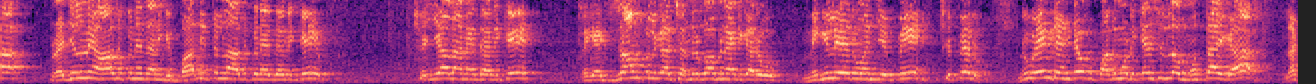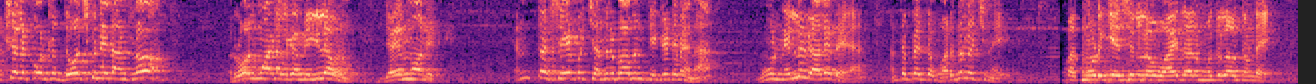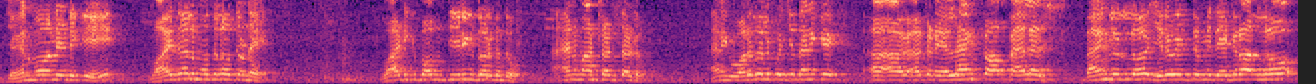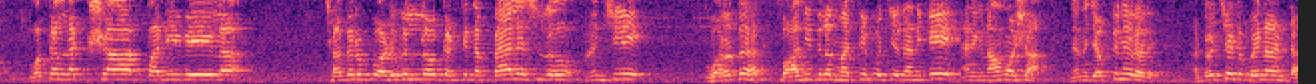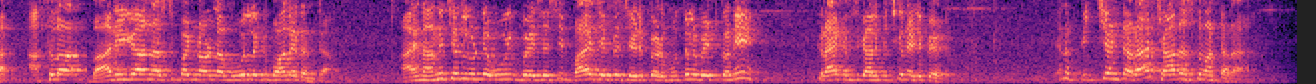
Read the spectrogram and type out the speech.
ప్రజల్ని ఆదుకునేదానికి బాధితులను ఆదుకునేదానికి చెయ్యాలనేదానికి లైక్ ఎగ్జాంపుల్గా చంద్రబాబు నాయుడు గారు మిగిలేరు అని చెప్పి చెప్పారు. నువ్వేంటంటే ఒక పదమూడు కేసుల్లో ముద్దాయిగా లక్షల కోట్లు దోచుకునే దాంట్లో రోల్ మోడల్గా మిగిలావు నువ్వు జగన్మోహన్ రెడ్డి. ఎంతసేపు చంద్రబాబుని తిట్టడమేనా? మూడు నెలలు కాలేదయ్యా. అంత పెద్ద వరదలు వచ్చినాయి. పదమూడు కేసుల్లో వాయిదాలు మొదలవుతుండే. జగన్మోహన్ రెడ్డికి వాయిదాలు మొదలవుతుండే. వాటికి పాపం తీరిగి దొరకదు. ఆయన మాట్లాడతాడు. ఆయనకి వరదలకు వచ్చేదానికి అక్కడ ఎల్హంకా ప్యాలెస్ బెంగళూరులో ఇరవై తొమ్మిది ఎకరాల్లో ఒక లక్ష పదివేల చదరపు అడుగుల్లో కట్టిన ప్యాలెస్లో నుంచి వరద బాధితుల మధ్యకు వచ్చేదానికి ఆయనకి నామోష. నిన్న చెప్తున్నారు అది. అటు వచ్చేట్టు పోయినా అంట అసలు భారీగా నష్టపడిన వాళ్ళ ఊర్లకి బాగాలేదంట ఆయన అనుచరులు ఉండే ఊరికి పోసేసి బాయ్ చెప్పేసి వెళ్ళిపోయాడు. ముద్దులు పెట్టుకొని క్రాకర్స్ కాల్పించుకొని వెళ్ళిపోయాడు. ఏమైనా పిచ్చి అంటారా చాదస్తం అంటారా?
